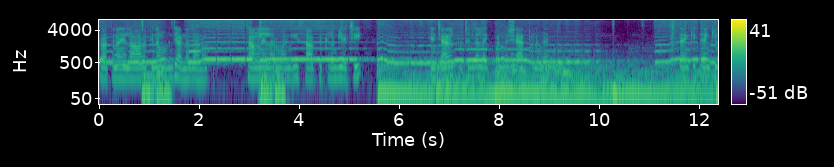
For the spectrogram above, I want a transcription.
பிரார்த்தனை எல்லாம் ஆரத்தினா முடிஞ்சு அன்னதானம். நாங்களும் எல்லோரும் வாங்கி சாப்பிட்டு கிளம்பியாச்சு. என் சேனல் பிடிச்சிருந்தா லைக் பண்ணுங்கள் ஷேர் பண்ணுங்கள் தேங்க்யூ தேங்க்யூ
